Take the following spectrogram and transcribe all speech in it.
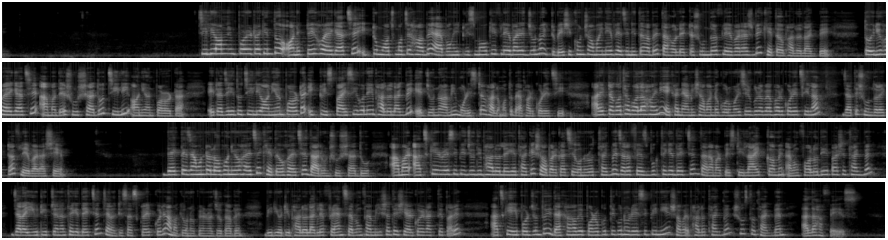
চিলি অনিয়ন পরোটা কিন্তু অনেকটাই হয়ে গেছে। একটু মচমচে হবে এবং একটু স্মোকি ফ্লেভারের জন্য একটু বেশিক্ষণ সময় নিয়ে ভেজে নিতে হবে, তাহলে একটা সুন্দর ফ্লেভার আসবে, খেতেও ভালো লাগবে। তৈরি হয়ে গেছে আমাদের সুস্বাদু চিলি অনিয়ন পরোটা। এটা যেহেতু চিলি অনিয়ন পরোটা, একটু স্পাইসি হলেই ভালো লাগবে, এর জন্য আমি মরিচটা ভালো মতো ব্যবহার করেছি। আরেকটা কথা বলা হয়নি, এখানে আমি সামান্য গোলমরিচের গুঁড়ো ব্যবহার করেছিলাম, যাতে সুন্দর একটা ফ্লেভার আসে। দেখতে যেমনটা লোভনীয় হয়েছে, খেতেও হয়েছে দারুণ সুস্বাদু। আমার আজকের রেসিপি যদি ভালো লেগে থাকে, সবার কাছে অনুরোধ থাকবে, যারা ফেসবুক থেকে দেখছেন, তারা আমার পেজটি লাইক কমেন্ট এবং ফলো দিয়ে পাশে থাকবেন। যারা ইউটিউব চ্যানেল থেকে দেখছেন চ্যানেলটি সাবস্ক্রাইব করে আমাকে অনুপ্রেরণা যোগাবেন। ভিডিওটি ভালো লাগলে ফ্রেন্ডস এবং ফ্যামিলির সাথে শেয়ার করে রাখতে পারেন। আজকে এই পর্যন্তই, দেখা হবে পরবর্তী কোনো রেসিপি নিয়ে। সবাই ভালো থাকবেন, সুস্থ থাকবেন। আল্লাহ হাফেজ।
